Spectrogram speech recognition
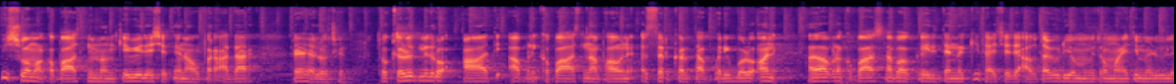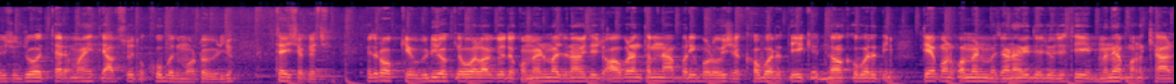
વિશ્વમાં કપાસની માંગ કેવી રહેશે તેના ઉપર આધાર રહેલો છે. તો ખેડૂત મિત્રો આ આપણી કપાસના ભાવને અસર કરતા પરિબળો અને હવે આપણે કપાસના ભાવ કઈ રીતે નક્કી થાય છે તે આવતા વિડીયોમાં મિત્રો માહિતી મેળવી લઈશું. જો અત્યારે માહિતી આપશો તો ખૂબ જ મોટો વીડિયો થઈ શકે છે. મિત્રો, કે વીડિયો કેવો લાગ્યો તો કોમેન્ટમાં જણાવી દેજો. આ ઉપરાંત તમને આ પરિબળો વિશે ખબર હતી કે ન ખબર હતી તે પણ કોમેન્ટમાં જણાવી દેજો, જેથી મને પણ ખ્યાલ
